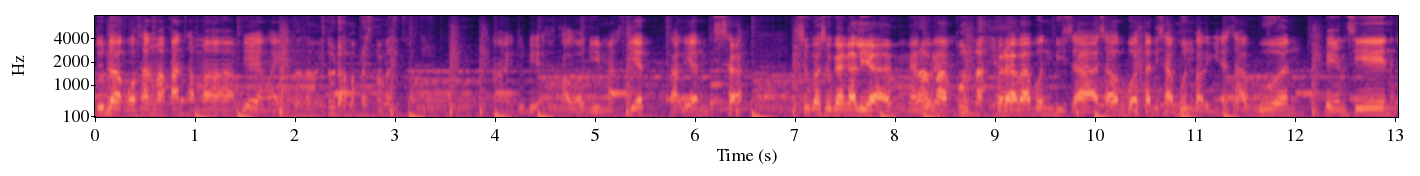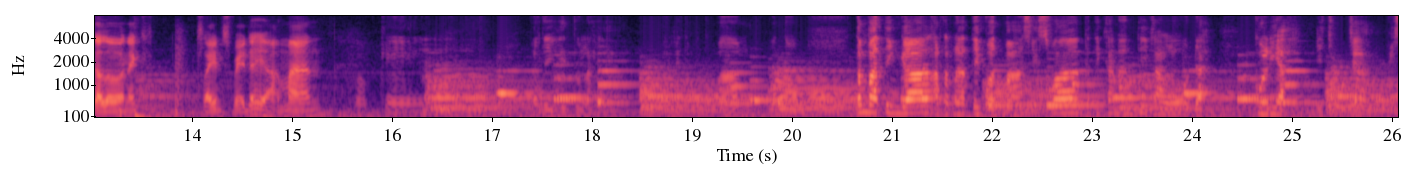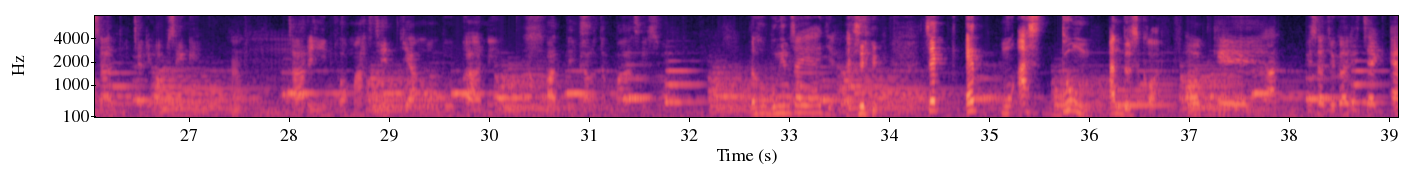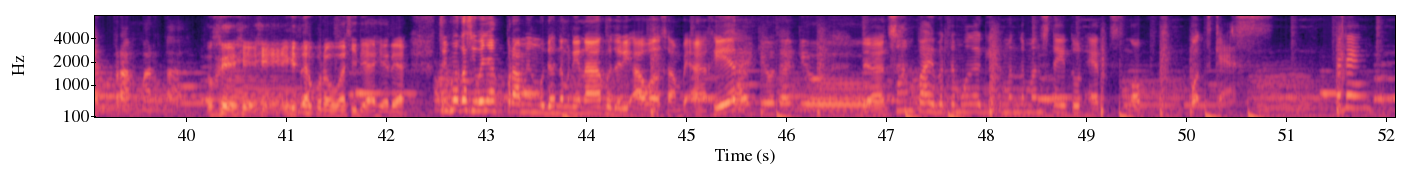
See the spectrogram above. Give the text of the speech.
Itu udah kosan makan sama biaya yang lainnya? Nah, itu udah ngepres banget itu satu juta. Nah itu dia. Kalau di masjid kalian bisa suka-suka kalian ngaturnya. berapapun lah ya. Berapapun bisa. Asal buat tadi sabun paling ya sabun bensin kalau naik selain sepeda ya aman. Oke. Berarti gitulah ya untuk tempat tinggal alternatif buat mahasiswa ketika nanti kalau udah kuliah di Jogja bisa jadi opsi nih Hmm. cari info masjid yang membuka nih tempat tinggal untuk mahasiswa. Udah hubungin saya aja. Cek at muasdum underscore oke bisa juga dicek at pramarta Wih, kita promosi di akhir ya. Terima kasih banyak Pram yang udah nemenin aku dari awal sampai akhir. thank you thank you Dan sampai bertemu lagi teman-teman stay tune at Ngop Podcast. Tadeng.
